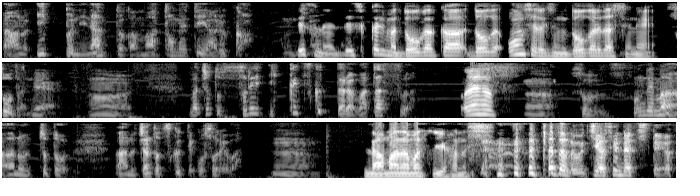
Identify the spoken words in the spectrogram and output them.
あの、1分になんとかまとめてやるか。うんですね。で、しっかりまあ動画か、動画、音声だけじゃなく動画で出してね。そうだね。うん。まあちょっとそれ一回作ったら渡すわ。お願いします。うん。そう。そんでまあ、あの、ちょっと、あの、ちゃんと作っていこう、それは。うん。生々しい話。ただの打ち合わせになっちゃったよ。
